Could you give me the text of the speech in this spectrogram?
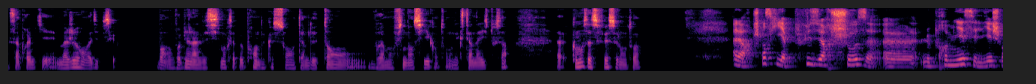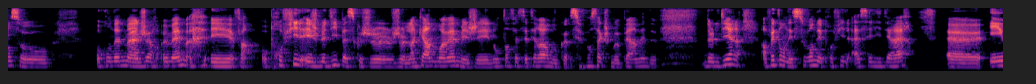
c'est un problème qui est majeur on va dire parce que bon, on voit bien l'investissement que ça peut prendre, que ce soit en termes de temps ou vraiment financier quand on externalise tout ça. Euh, comment ça se fait selon toi? Alors, je pense qu'il y a plusieurs choses. Euh, le premier, c'est lié, je pense, aux, content managers eux-mêmes et enfin au profil. Et je le dis parce que je, l'incarne moi-même et j'ai longtemps fait cette erreur, donc euh, c'est pour ça que je me permets de, le dire. En fait, on est souvent des profils assez littéraires et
